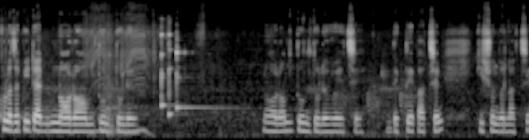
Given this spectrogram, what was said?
খোলা পিঠা একদম নরম তুলতুলে। নরম তুলতুলে হয়েছে। দেখতে পাচ্ছেন কি সুন্দর লাগছে।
